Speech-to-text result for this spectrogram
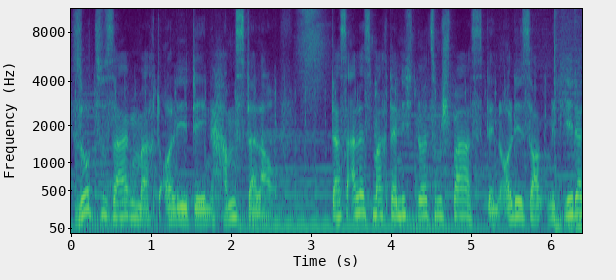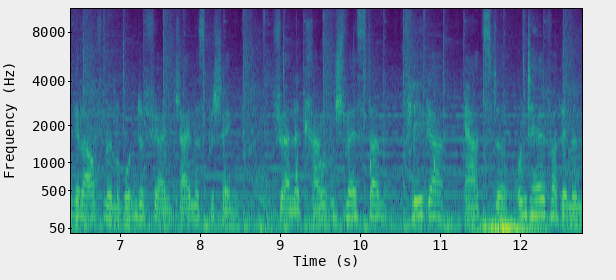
Sozusagen macht Olli den Hamsterlauf. Das alles macht er nicht nur zum Spaß, denn Olli sorgt mit jeder gelaufenen Runde für ein kleines Geschenk. Für alle Krankenschwestern, Pfleger, Ärzte und Helferinnen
